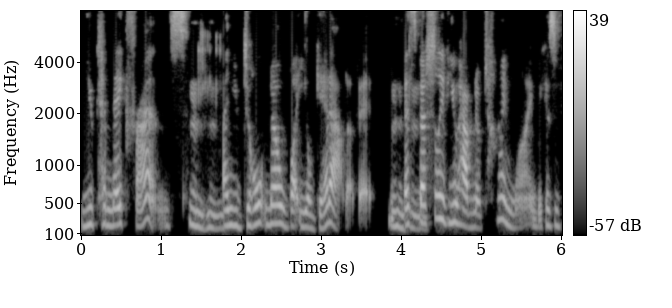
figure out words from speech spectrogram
you can make friends, mm-hmm. and you don't know what you'll get out of it. Mm-hmm. Especially if you have no timeline, because if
